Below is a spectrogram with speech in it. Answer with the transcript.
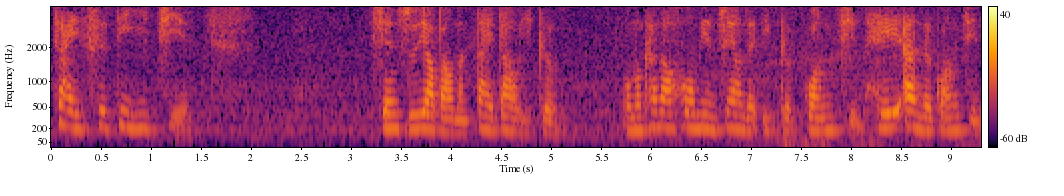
再一次第一节，先知要把我们带到一个我们看到后面这样的一个光景，黑暗的光景，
